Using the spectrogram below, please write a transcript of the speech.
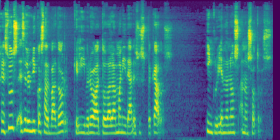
Jesús es el único Salvador que libró a toda la humanidad de sus pecados, incluyéndonos a nosotros.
